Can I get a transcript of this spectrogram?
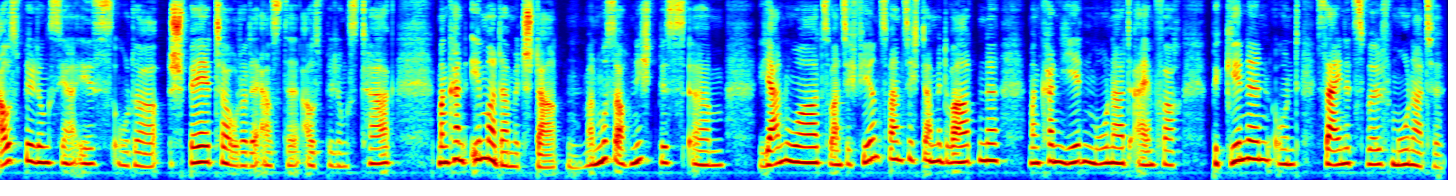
Ausbildungsjahr ist oder später oder der erste Ausbildungstag, man kann immer damit starten. Man muss auch nicht bis ähm, Januar 2024 damit warten. Man kann jeden Monat einfach beginnen und seine zwölf Monate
